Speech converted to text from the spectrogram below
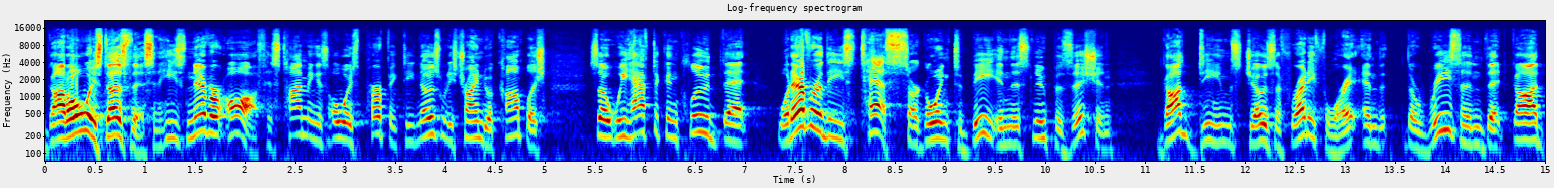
God always does this, and He's never off. His timing is always perfect. He knows what He's trying to accomplish. So we have to conclude that whatever these tests are going to be in this new position, God deems Joseph ready for it. And the, the reason that God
